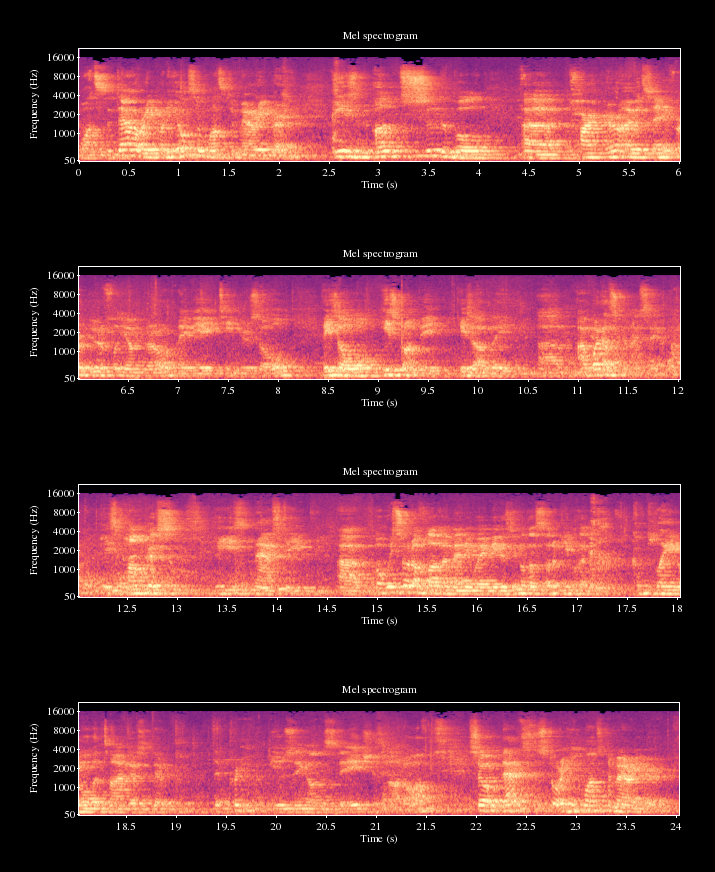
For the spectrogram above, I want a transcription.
wants the dowry, but he also wants to marry her. He is an unsuitable uh, partner, I would say, for a beautiful young girl, maybe 18 years old. He's old, he's grumpy, he's ugly. Um, uh, what else can I say about him? He's pompous, he's nasty, uh, but we sort of love him anyway because you know those sort of people that complain all the time. They're, they're, they're pretty amusing on the stage, if not off. So that's the story. He wants to marry her.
